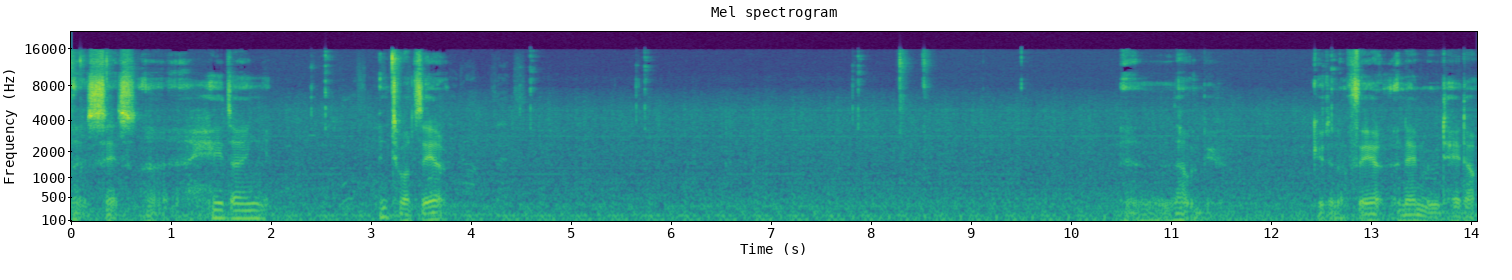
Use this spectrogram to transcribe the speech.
Let's set uh, heading in towards there. And that would be good enough there. And then we would head up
